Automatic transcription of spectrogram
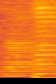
Bye.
